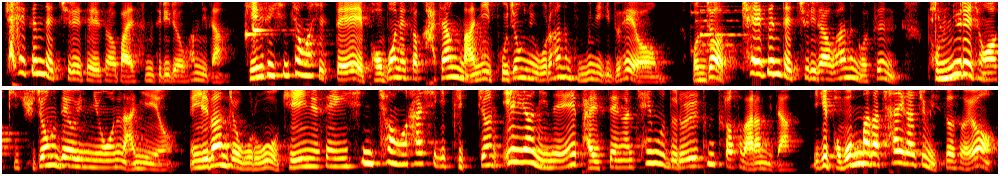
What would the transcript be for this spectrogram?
최근 대출에 대해서 말씀을 드리려고 합니다. 개인회생 신청하실 때 법원에서 가장 많이 보정 요구를 하는 부분이기도 해요. 먼저 최근 대출이라고 하는 것은 법률에 정확히 규정되어 있는 용어는 아니에요. 일반적으로 개인회생 신청을 하시기 직전 1년 이내에 발생한 채무들을 통틀어서 말합니다. 이게 법원마다 차이가 좀 있어서요.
